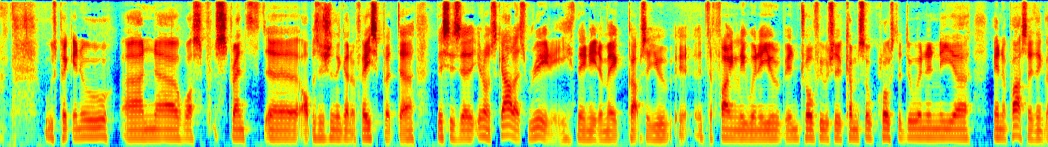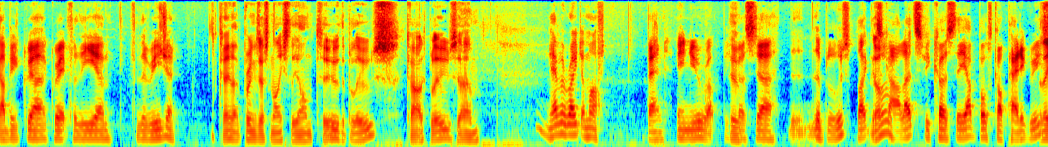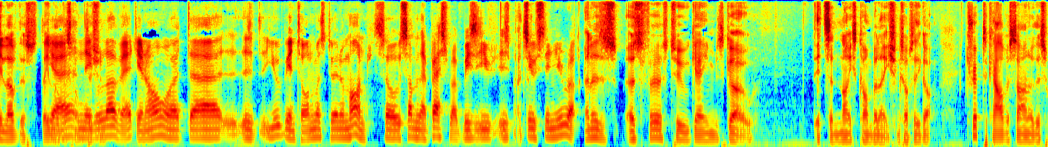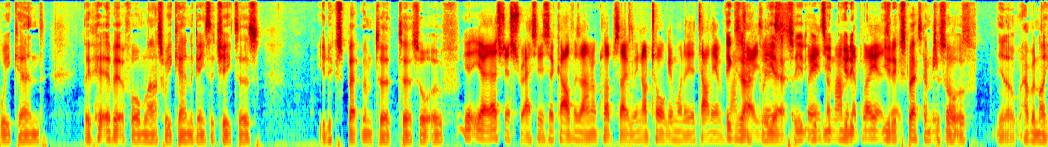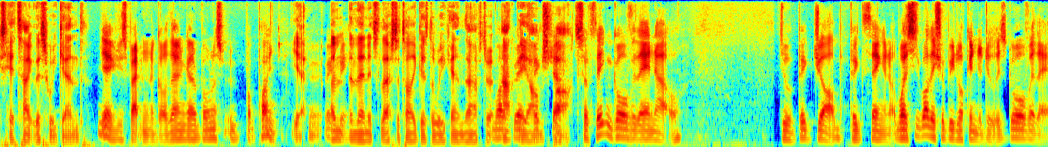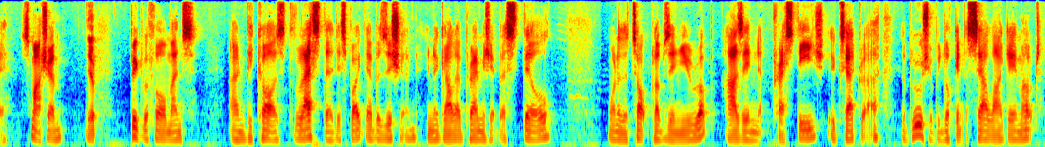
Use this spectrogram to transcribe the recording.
who's picking who, and uh, what strength uh, opposition they're going to face. But uh, this is a you know Scarlets really they need to make perhaps a Eu- uh, to finally win a European trophy, which they've come so close to doing in the uh, in the past. I think that'd be uh, great for the um, for the region. Okay, that brings us nicely on to the Blues, Cardiff Blues. Um, Never write them off. Ben in Europe because uh, the, the Blues like the No. Scarlets because they have both got pedigrees. and they love this. They yeah, love this and they love it, you know. But uh, the European tournaments turn them on. So some of their best rugby is, produced in Europe. and as as first two games go, it's a nice combination. Because obviously they got trip to Calvisano this weekend. They've hit a bit of form last weekend against the Cheetahs. You'd expect them to, to sort of Yeah, yeah, that's just stress. It's a Calvisano club so We're not talking one of the Italian exactly yeah. So They're you'd, you'd, you'd, players. you'd like expect them to sort of you know have a nice hit out this weekend. Yeah, you expect them to go there and get a bonus point. Yeah, Uh, and, and then it's Leicester Tigers the weekend after What at the Arms fixture. Park. So if they can go over there now, do a big job, big thing, and well, this is what they should be looking to do: is go over there, smash them, Yep. big performance, and because Leicester, despite their position in the Gala Premiership, are still one of the top clubs in Europe, as in prestige, etc. The Blues should be looking to sell that game out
